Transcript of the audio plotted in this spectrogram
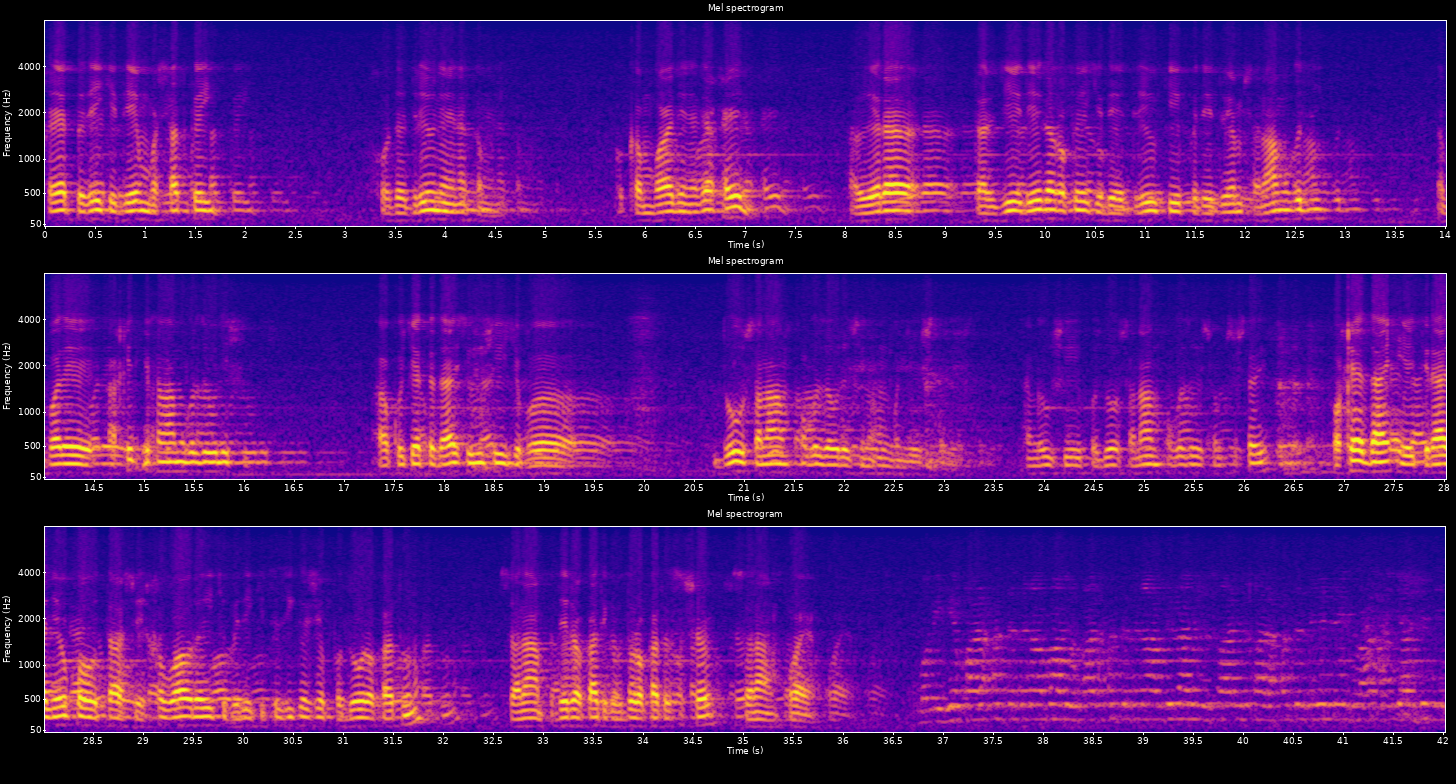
خیر په دی کی دیم وسعت کوي خو د دریو نه نه کم دی او کموالي نه دی قیل او یره ترجیح دی لرو کوي چې د دریو کی په دی دویم سلام وګرځي د په دی اخیر کی سلام وګرځول شي او کو چرته داسې وشي چې په دو سلام وګرځول شي نه هم گنجائش دی څنګه وشي په دوه سنا هم وګرځوي څه هم چشته دی خو خیر دا اعتراض یې وکړ او تاسو یې ښه واورئ چې په دې کې څه ذکر شوی په دوه رکعتونو سنا په درې رکعته کې په دوه رکعته څه شوی سنا وایه. وبه قال حدثنا فاضل قال حدثنا عبدالله بن صالح قال حدثني الليث عن عياش بن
